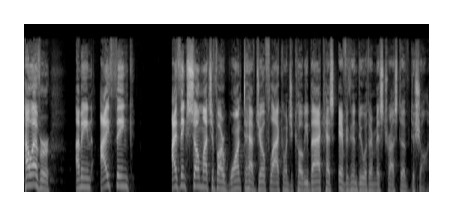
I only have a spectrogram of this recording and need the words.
However, I mean, I think I think so much of our want to have Joe Flacco and Jacoby back has everything to do with our mistrust of Deshaun.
